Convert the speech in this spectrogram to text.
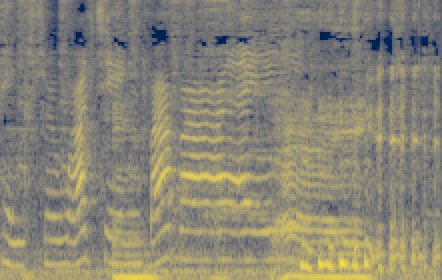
thanks for watching. Bye bye. Bye.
